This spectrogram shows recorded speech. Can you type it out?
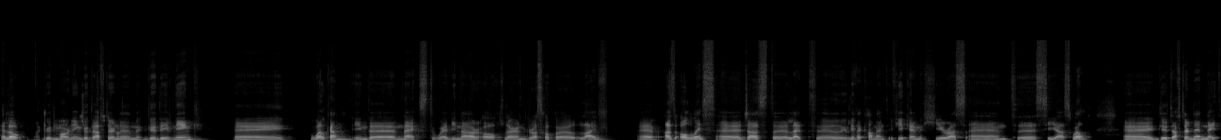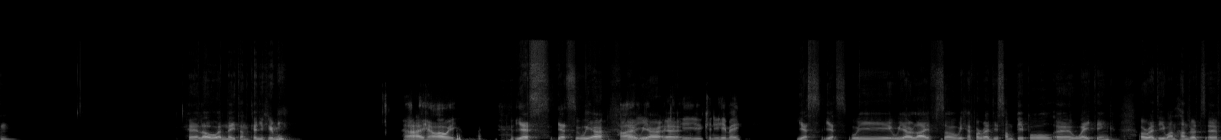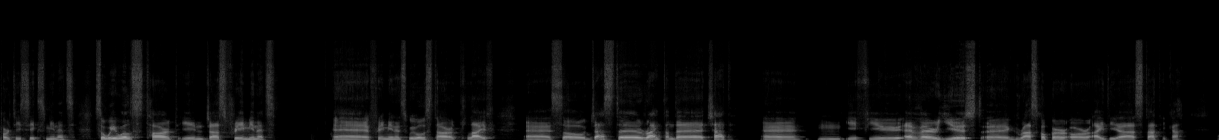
Hello, good morning, good afternoon, good evening. Uh, welcome in the next webinar of Learn Grasshopper Live. Uh, as always, uh, just uh, let uh, leave a comment if you can hear us and uh, see us well. good afternoon, Nathan. Hello, Nathan. Can you hear me? Hi, how are we? Yes, yes, we are. Hi, we yeah, are. I can hear you. Can you hear me? Yes, yes, we we are live. So we have already some people uh, waiting, already 146 minutes. So we will start in just three minutes. Uh, three minutes, we will start live. Uh, so just uh, write on the chat uh, mm, if you ever used uh, Grasshopper or Idea Statica.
